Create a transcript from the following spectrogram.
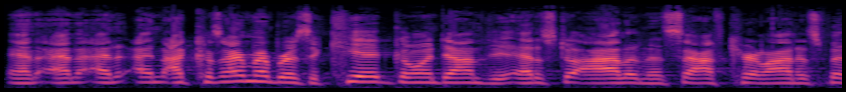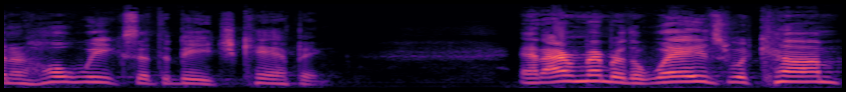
And, and, and, and I, cause I remember as a kid going down to the Edisto Island in South Carolina, spending whole weeks at the beach camping. And I remember the waves would come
